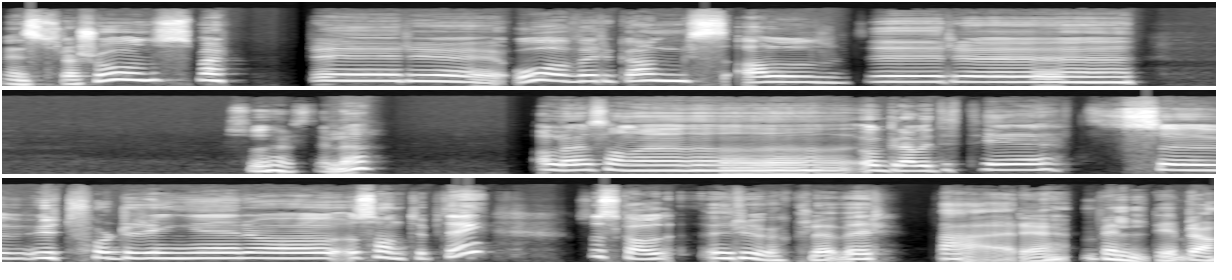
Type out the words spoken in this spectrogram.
Menstruasjonssmerter, overgangsalder eh, Så helt stille. Alle sånne Og graviditetsutfordringer og, og sånne type ting. Så skal rødkløver være veldig bra.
